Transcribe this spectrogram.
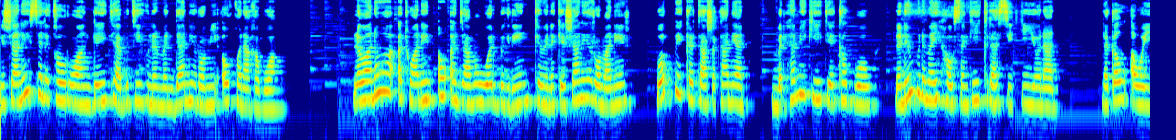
نیشانەی سەلیقە و ڕوانگەی تابتی هونەرمەندانی ڕۆمی ئەو قۆناغە بووە لەوانەوە ئەتوانین ئەو ئەنجامە وەربگرین کە وێنەکێشانی ڕۆمانیش وەک پەیکەرتاشەکانیان بەرهەمێکی تێکەڵ بووە و لە نێو بنەمای هاوسەنگی کلاسیکی یۆنان لەگەڵ ئەوەی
